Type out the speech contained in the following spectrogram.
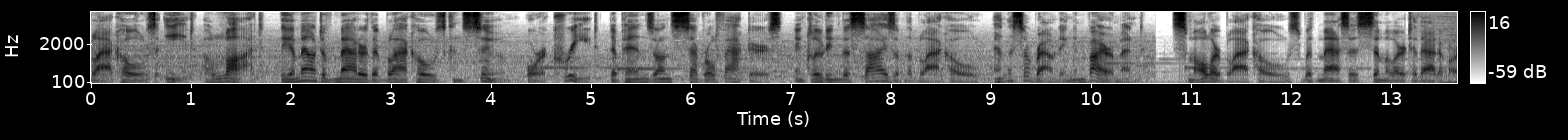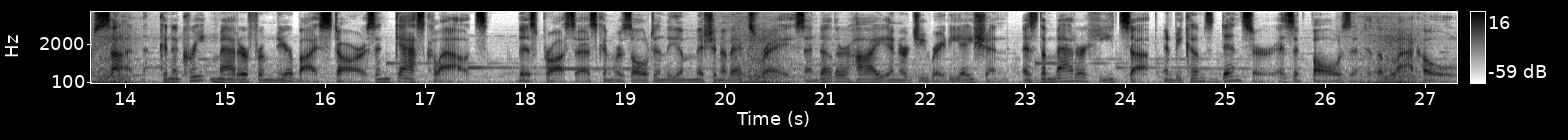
Black holes eat a lot. The amount of matter that black holes consume or accrete depends on several factors, including the size of the black hole and the surrounding environment. Smaller black holes, with masses similar to that of our Sun, can accrete matter from nearby stars and gas clouds. This process can result in the emission of X-rays and other high-energy radiation as the matter heats up and becomes denser as it falls into the black hole.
